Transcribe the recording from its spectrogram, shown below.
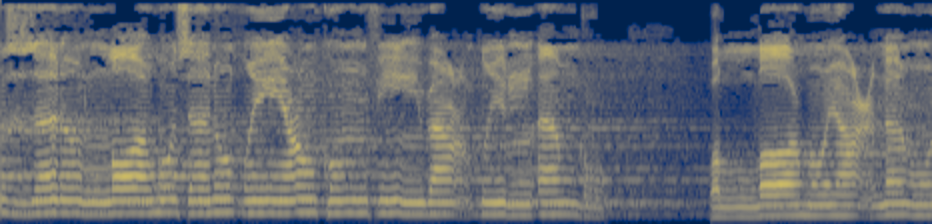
نَزَّلَ اللَّهُ سَنُطِيعُكُمْ فِي بَعْضِ الْأَمْرِ ۖ وَاللَّهُ يَعْلَمُ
